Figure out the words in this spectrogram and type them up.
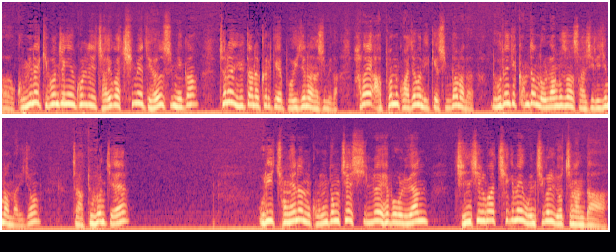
어, 국민의 기본적인 권리 자유가 침해되었습니까? 저는 일단은 그렇게 보이지는 않습니다. 하나의 아픈 과정은 있겠습니다만 누구든지 깜짝 놀란 것은 사실이지만 말이죠. 자, 두 번째 우리 총회는 공동체 신뢰 회복을 위한 진실과 책임의 원칙을 요청한다.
